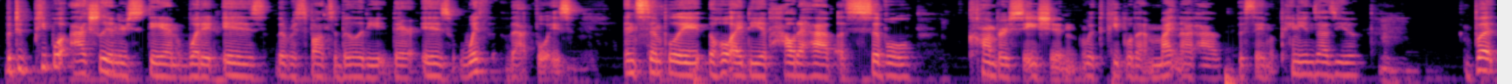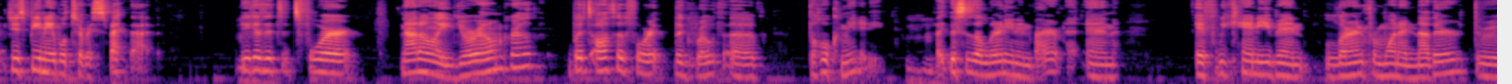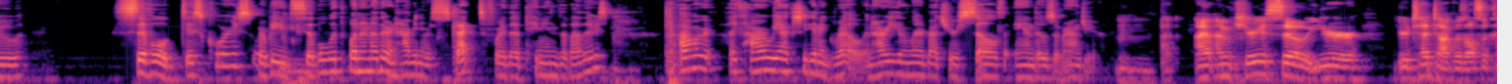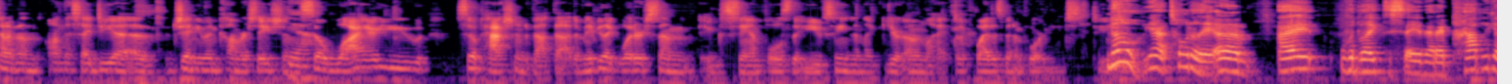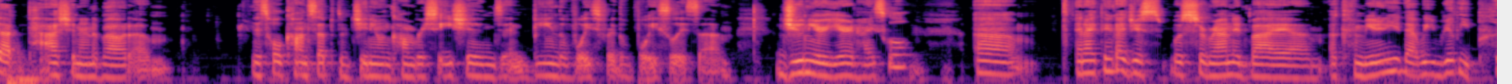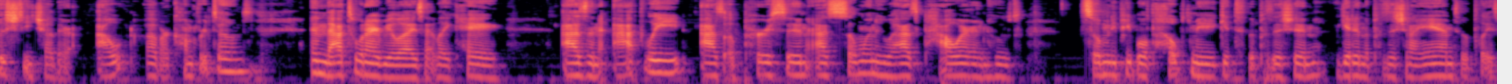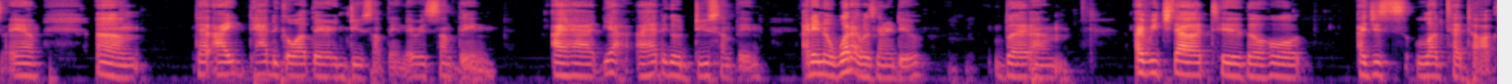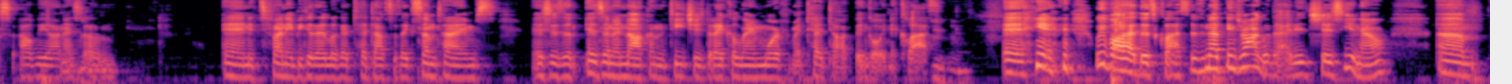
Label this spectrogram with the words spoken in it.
But do people actually understand what it is, the responsibility there is with that voice? And simply the whole idea of how to have a civil conversation with people that might not have the same opinions as you, mm-hmm. but just being able to respect that because mm-hmm. it's it's for not only your own growth, but it's also for the growth of the whole community. Mm-hmm. Like this is a learning environment, and if we can't even learn from one another through civil discourse or being mm-hmm. civil with one another and having respect for the opinions of others, how are like how are we actually going to grow and how are you going to learn about yourself and those around you? I, I'm curious. So your your TED talk was also kind of on, on this idea of genuine conversations. Yeah. So why are you so passionate about that? And maybe like what are some examples that you've seen in like your own life of why that's been important to you? No, yeah, totally. Um, I would like to say that I probably got passionate about um, this whole concept of genuine conversations and being the voice for the voiceless um, junior year in high school. Um, and I think I just was surrounded by um, a community that we really pushed each other out of our comfort zones. And that's when I realized that, like, hey, as an athlete, as a person, as someone who has power and who's so many people have helped me get to the position, get in the position I am, to the place I am, um, that I had to go out there and do something. There was something I had, yeah, I had to go do something. I didn't know what I was going to do, but um, I reached out to the whole. I just love TED Talks. I'll be honest. Um, and it's funny because I look at TED Talks as like sometimes this isn't isn't a knock on the teachers, but I could learn more from a TED Talk than going to class. Mhm. And yeah, we've all had those classes. Nothing's wrong with that. It's just you know. Um,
